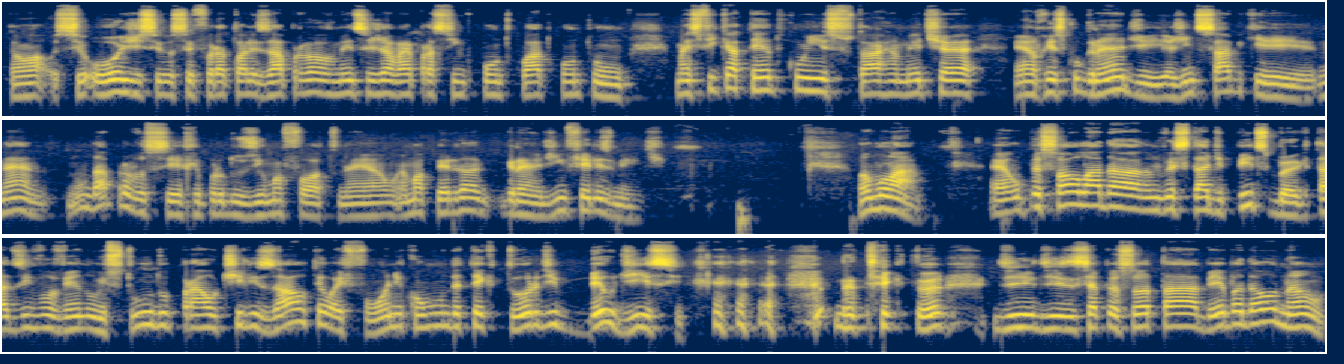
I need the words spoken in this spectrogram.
Então, se, hoje, se você for atualizar, provavelmente você já vai para 5.4.1. Mas fique atento com isso, tá? Realmente é, é um risco grande e a gente sabe que né, não dá para você reproduzir uma foto, né? É, é uma perda grande, infelizmente. Vamos lá. É, o pessoal lá da Universidade de Pittsburgh está desenvolvendo um estudo para utilizar o teu iPhone como um detector de beldice, detector de, de, se a pessoa está bêbada ou não.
